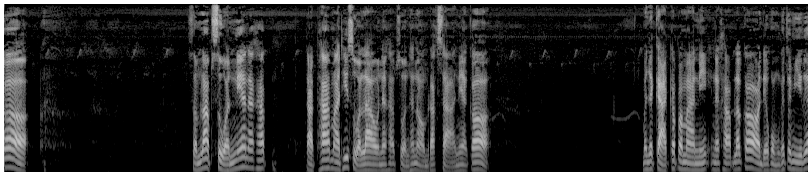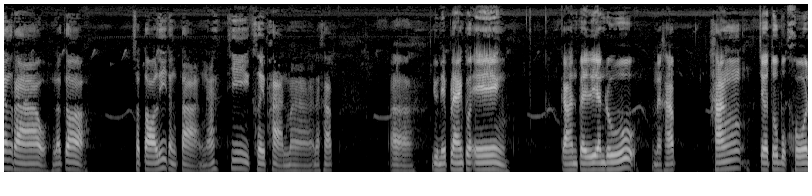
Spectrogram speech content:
ก็สำหรับสวนเนี้ยนะครับ ตัดภาพมาที่สวนเรานะครับสวนถนอมรักษาเนี่ยก็ บรรยากาศก็ประมาณนี้นะครับ แล้วก็เดี๋ยวผมก็จะมีเรื่องราว แล้วก็สตอรี่ต่างๆนะที่เคยผ่านมานะครับออยู่ในแปลงตัวเอง การไปเรียนรู้นะครับ ทั้งเจอตัวบุคคล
